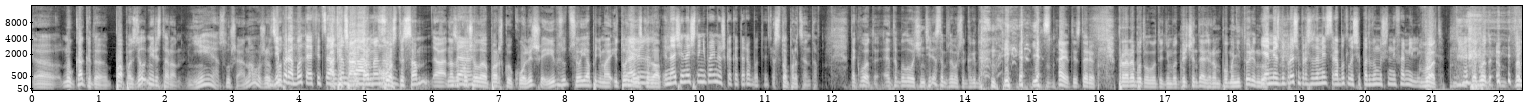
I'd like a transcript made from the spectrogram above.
э, ну, как это? Папа, сделай мне ресторан. Не, слушай, она уже... Иди год... поработай официантом, официантом барменом. хостесом. Она да. закончила поварской колледж, и все, я понимаю. И то Правильно. я ей сказал... Иначе, иначе ты не поймешь, как это работает. Сто процентов. Так вот, это было очень интересно, потому что когда Мария, я знаю эту историю, проработал вот этим вот мерчендайзером по мониторингу. Я, между прочим, прошу заметить, работала еще под вымышленной фамилией. Вот. Так вот, под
